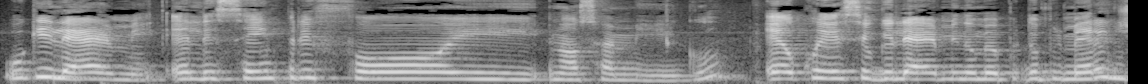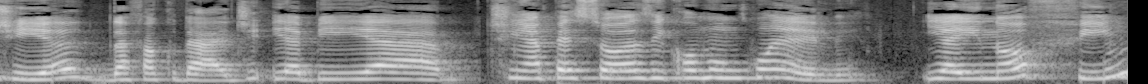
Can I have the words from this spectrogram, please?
o Guilherme, ele sempre foi nosso amigo. Eu conheci o Guilherme no meu no primeiro dia da faculdade e a Bia tinha pessoas em comum com ele. E aí, no fim,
